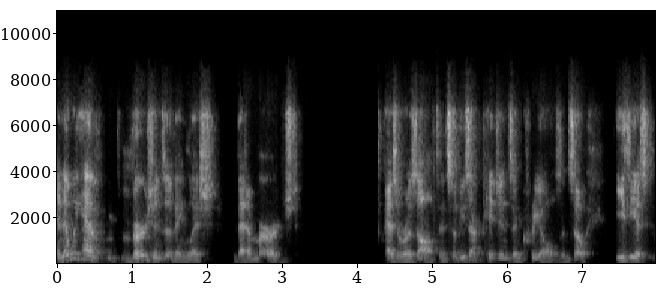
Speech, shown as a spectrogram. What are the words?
And then we have versions of English that emerged as a result. And so these are pidgins and creoles. And so easiest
